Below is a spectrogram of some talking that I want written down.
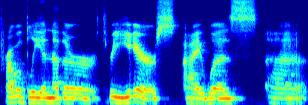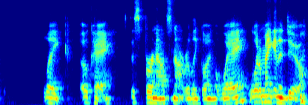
probably another three years, I was uh, like, okay, this burnout's not really going away. What am I going to do?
